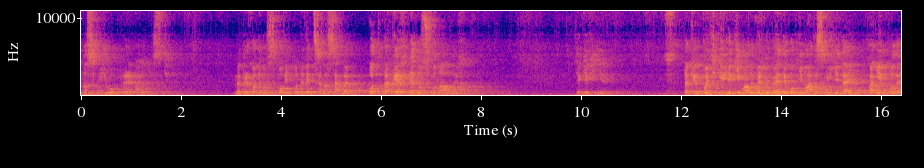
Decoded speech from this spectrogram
на свою реальність. Ми приходимо в сповідь подивитися на себе от таких недосконалих, яких є. Таких батьків, які мали би любити, обнімати своїх дітей, а інколи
